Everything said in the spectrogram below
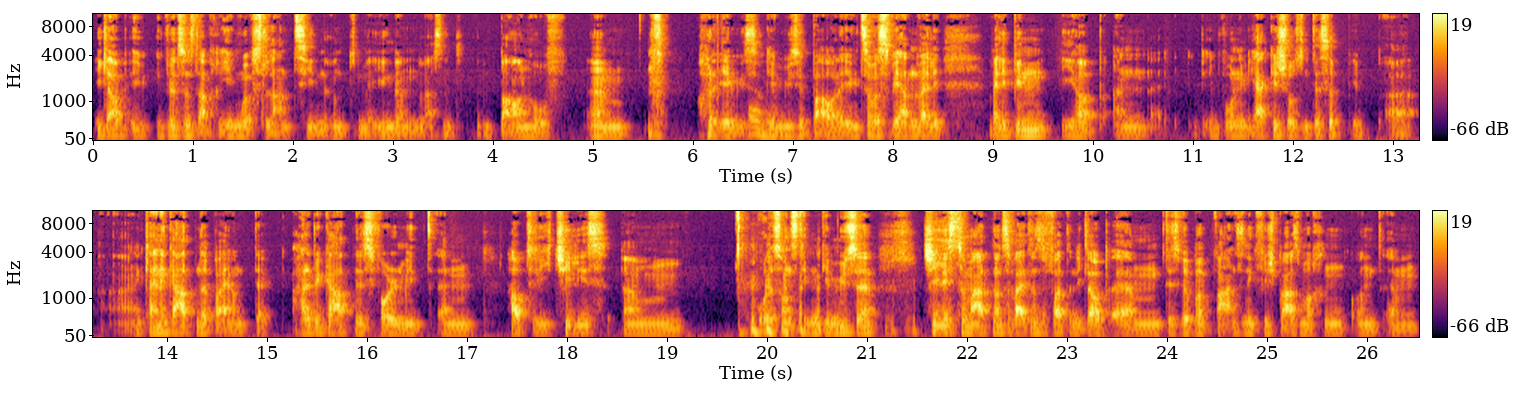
ich glaube, ich, ich würde sonst einfach irgendwo aufs Land ziehen und mir irgendeinen, weiß nicht, einen Bauernhof ähm, oder irgendwie so oh. Gemüsebau oder irgend sowas werden, weil ich, weil ich bin, ich habe ein, ich wohne im Erdgeschoss und deshalb ich, äh, einen kleinen Garten dabei und der halbe Garten ist voll mit ähm, hauptsächlich Chilis ähm, oder sonstigen Gemüse, Chilis, Tomaten und so weiter und so fort. Und ich glaube, ähm, das wird mir wahnsinnig viel Spaß machen. Und ähm,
